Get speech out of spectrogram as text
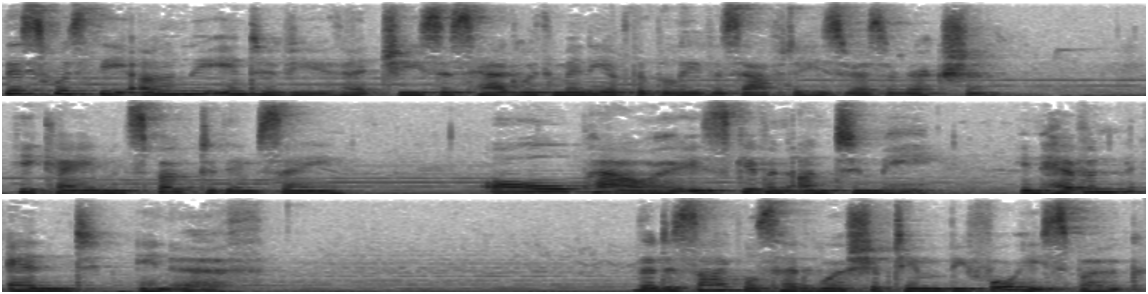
This was the only interview that Jesus had with many of the believers after his resurrection. He came and spoke to them, saying, All power is given unto me in heaven and in earth. The disciples had worshipped him before he spoke,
